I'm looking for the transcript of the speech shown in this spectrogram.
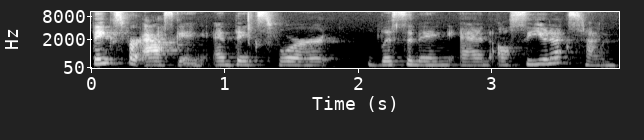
Thanks for asking and thanks for listening, and I'll see you next time.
